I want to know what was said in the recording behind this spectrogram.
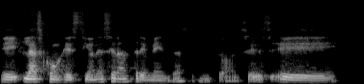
Eh, las congestiones eran tremendas. Entonces, eh,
